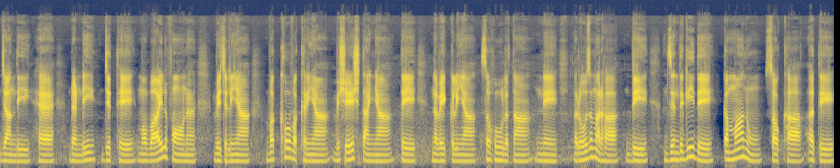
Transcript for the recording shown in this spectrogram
ਜਾਂਦੀ ਹੈ। ਡੰਡੀ, ਜਿੱਥੇ ਮੋਬਾਈਲ ਫੋਨ ਵਿਚਲੀਆਂ ਵੱਖੋ ਵੱਖਰੀਆਂ ਵਿਸ਼ੇਸ਼ਤਾਈਆਂ ਤੇ ਨਵੇਕਲੀਆਂ ਸਹੂਲਤਾਂ ਨੇ ਰੋਜ਼ਮਰਰਾ ਦੀ ਜ਼ਿੰਦਗੀ ਦੇ ਕੰਮਾਂ ਨੂੰ ਸੌਖਾ ਅਤੇ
